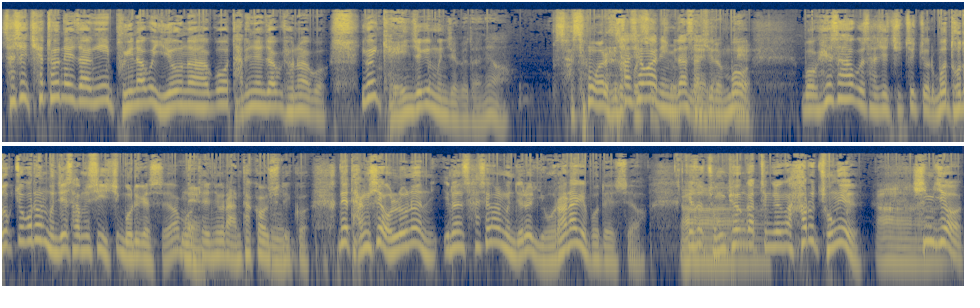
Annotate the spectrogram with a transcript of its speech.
사실 최태원 회장이 부인하고 이혼하고 다른 여자하고 결혼하고 이건 개인적인 문제거든요. 사생활을 사생활입니다, 볼수 있죠. 사실은. 네, 뭐, 네. 뭐 회사하고 사실 직접적으로 뭐 도덕적으로는 문제 삼을 수 있지 모르겠어요. 뭐 네. 음. 개인적으로 안타까울 수도 있고. 근데 당시 언론은 이런 사생활 문제를 요란하게 보도했어요. 그래서 아. 종편 같은 경우는 하루 종일 아. 심지어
